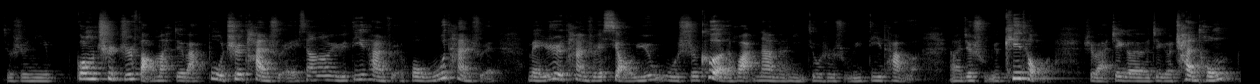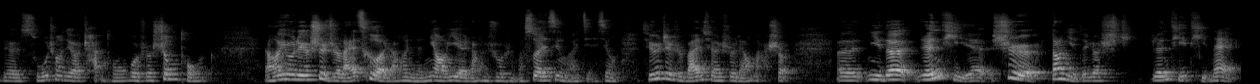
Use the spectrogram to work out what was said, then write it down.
就是你光吃脂肪嘛，对吧？不吃碳水，相当于低碳水或无碳水，每日碳水小于五十克的话，那么你就是属于低碳了，然后就属于 keto 了，是吧？这个这个产酮，这俗称叫产酮或者说生酮，然后用这个试纸来测，然后你的尿液，然后说什么酸性啊、碱性，其实这是完全是两码事儿。呃，你的人体是当你这个人体体内，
